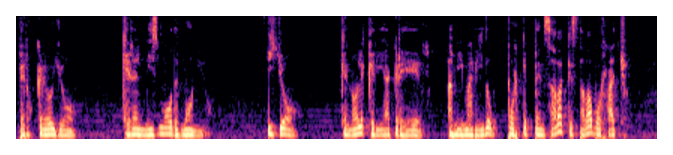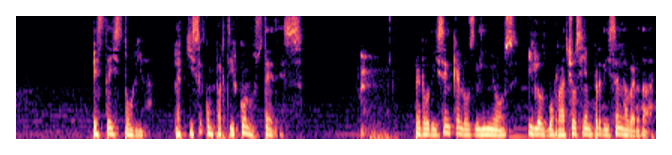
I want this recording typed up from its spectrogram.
Pero creo yo que era el mismo demonio. Y yo, que no le quería creer a mi marido porque pensaba que estaba borracho. Esta historia la quise compartir con ustedes. Pero dicen que los niños y los borrachos siempre dicen la verdad.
